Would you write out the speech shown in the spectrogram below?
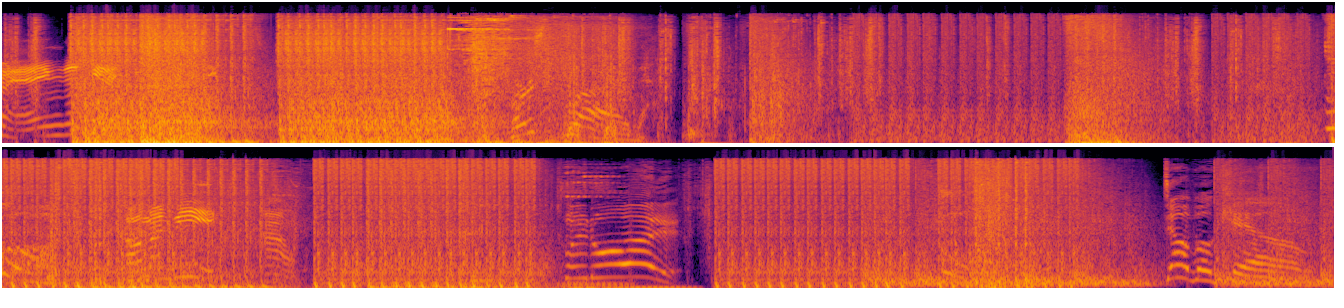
แหมยังก็เก่ง First blood. เอามันพี่ อ้าว ช่วยด้วย Double kill.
